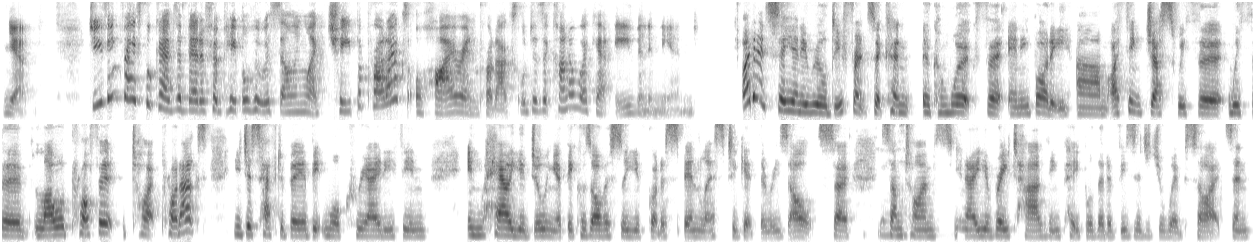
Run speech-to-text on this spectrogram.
Yeah. Do you think Facebook ads are better for people who are selling like cheaper products or higher end products, or does it kind of work out even in the end? I don't see any real difference. It can it can work for anybody. Um, I think just with the with the lower profit type products, you just have to be a bit more creative in in how you're doing it because obviously you've got to spend less to get the results. So yeah. sometimes you know you're retargeting people that have visited your websites and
